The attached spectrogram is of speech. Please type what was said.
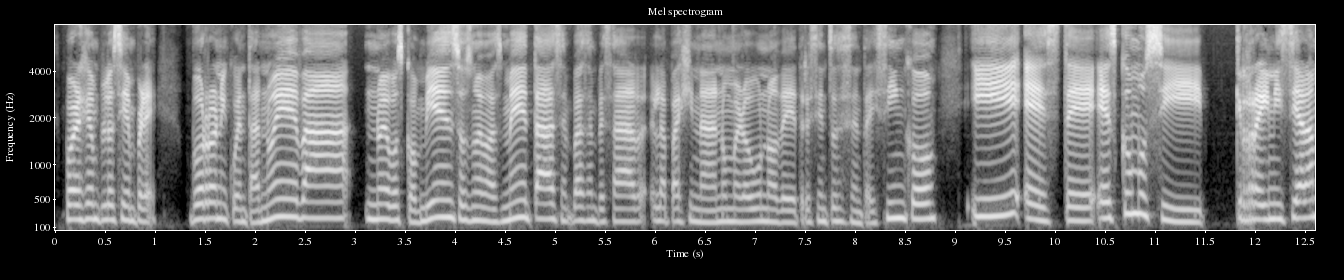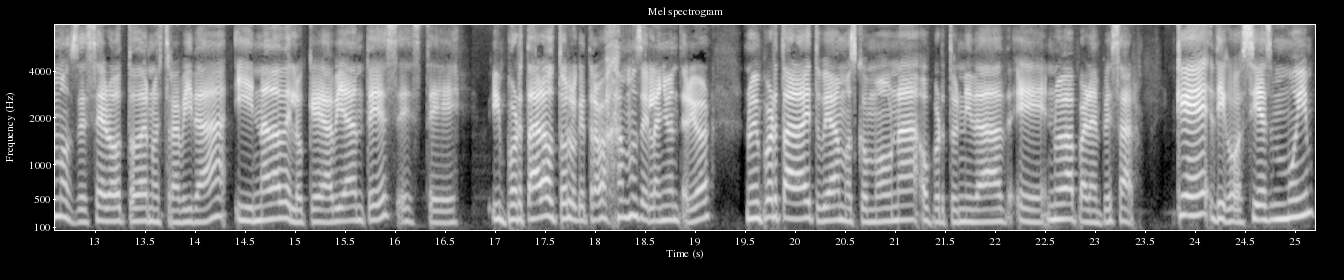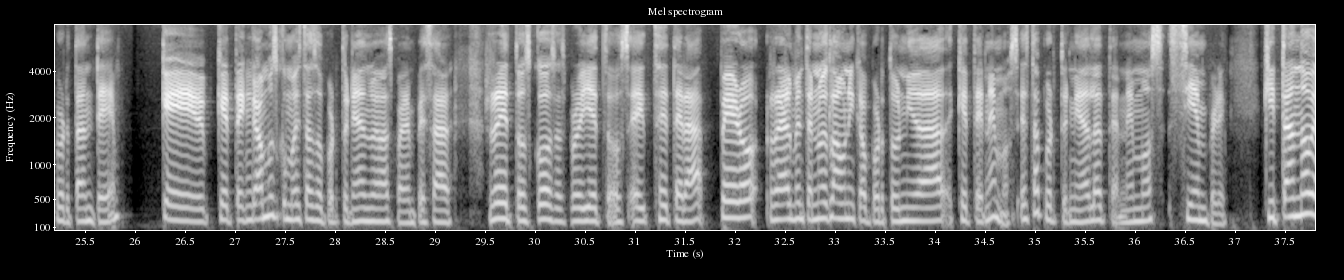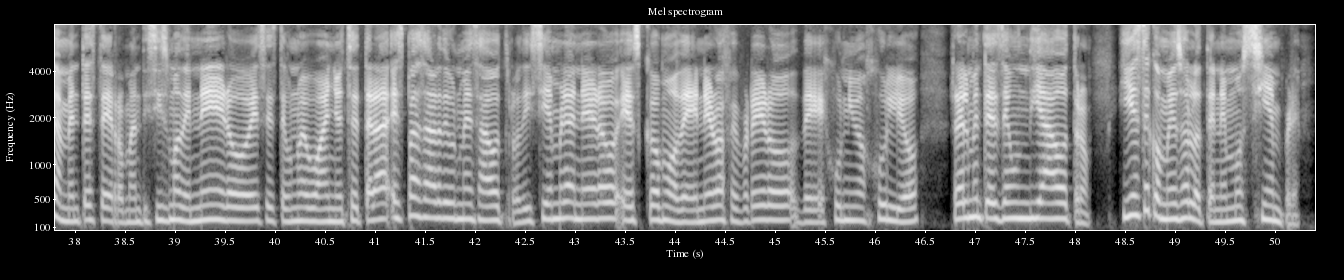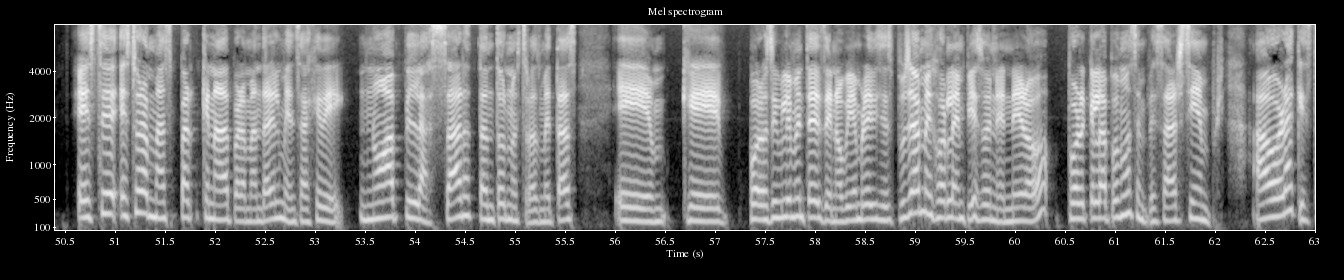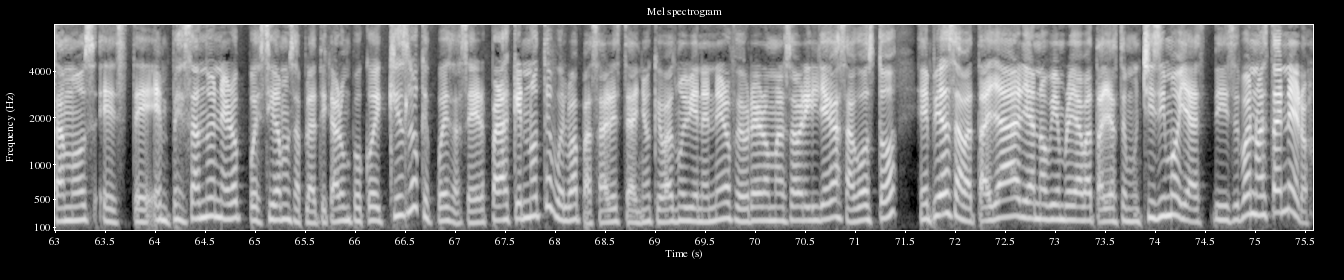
Por ejemplo, siempre borrón y cuenta nueva, nuevos comienzos, nuevas metas, vas a empezar la página número uno de 365 y este es como si reiniciáramos de cero toda nuestra vida y nada de lo que había antes este, importara o todo lo que trabajamos el año anterior no importara y tuviéramos como una oportunidad eh, nueva para empezar que digo, sí es muy importante que, tengamos como estas oportunidades nuevas para empezar retos, cosas, proyectos, etcétera, pero realmente no es la única oportunidad que tenemos. Esta oportunidad la tenemos siempre. Quitando obviamente este romanticismo de enero, es este un nuevo año, etcétera, es pasar de un mes a otro. Diciembre a enero es como de enero a febrero, de junio a julio, realmente es de un día a otro. Y este comienzo lo tenemos siempre. Este, esto era más que nada para mandar el mensaje de no aplazar tanto nuestras metas eh, que posiblemente desde noviembre dices, pues ya mejor la empiezo en enero, porque la podemos empezar siempre. Ahora que estamos este, empezando enero, pues sí vamos a platicar un poco de qué es lo que puedes hacer para que no te vuelva a pasar este año que vas muy bien enero, febrero, marzo, abril, llegas a agosto, empiezas a batallar, ya noviembre ya batallaste muchísimo, ya dices, bueno, hasta enero.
